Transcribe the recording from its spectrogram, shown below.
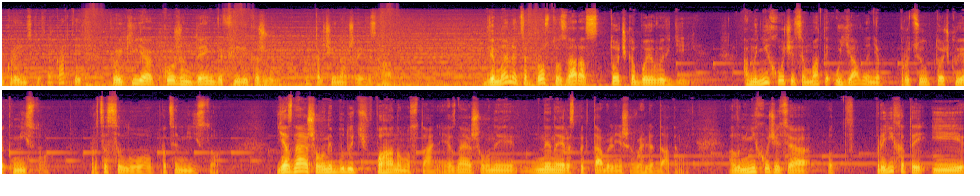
українських на карті, про які я кожен день в ефірі кажу. Ну, Так чи інакше я їх згадую. Для мене це просто зараз точка бойових дій. А мені хочеться мати уявлення про цю точку як місто, про це село, про це місто. Я знаю, що вони будуть в поганому стані. Я знаю, що вони не найреспектабельніше виглядатимуть. Але мені хочеться от приїхати і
